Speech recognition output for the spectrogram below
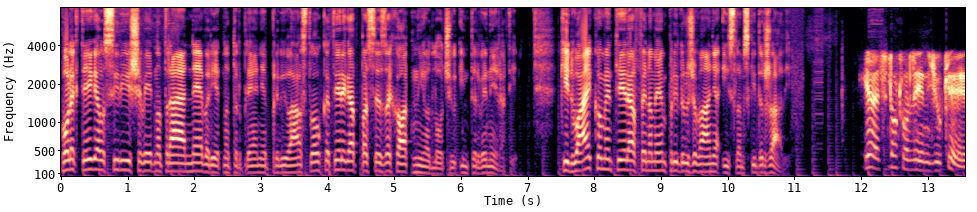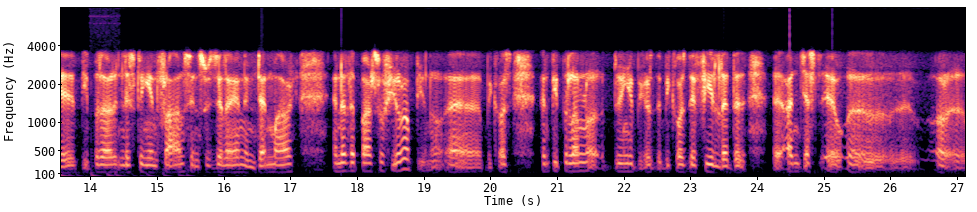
Poleg tega v Siriji še vedno traja neverjetno trpljenje prebivalstva, v katerega pa se Zahod ni odločil intervenirati. Kidwaj komentira fenomen pridruževanja islamski državi. Yeah, it's not only in UK. People are enlisting in France, in Switzerland, in Denmark, and other parts of Europe. You know, uh, because and people are not doing it because they, because they feel that the uh, unjust uh, uh or uh,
